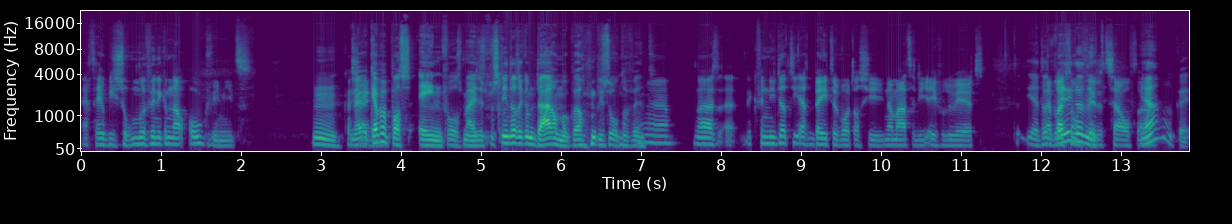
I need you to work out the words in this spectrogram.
echt heel bijzonder vind ik hem nou ook weer niet. Hmm. Nee, ik heb er pas één volgens mij, dus misschien dat ik hem daarom ook wel bijzonder vind. Ja, nou, eh, ik vind niet dat hij echt beter wordt als hij, naarmate die evolueert. Ja, dat hij blijft ik ongeveer hetzelfde. Ja? Oké.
